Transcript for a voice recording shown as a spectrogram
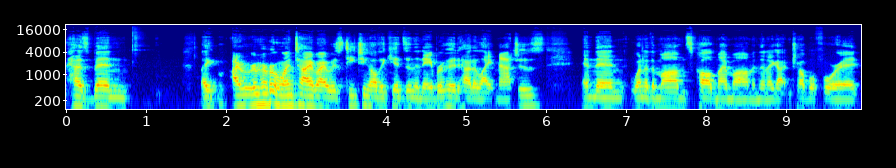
has been like I remember one time I was teaching all the kids in the neighborhood how to light matches, and then one of the moms called my mom, and then I got in trouble for it.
